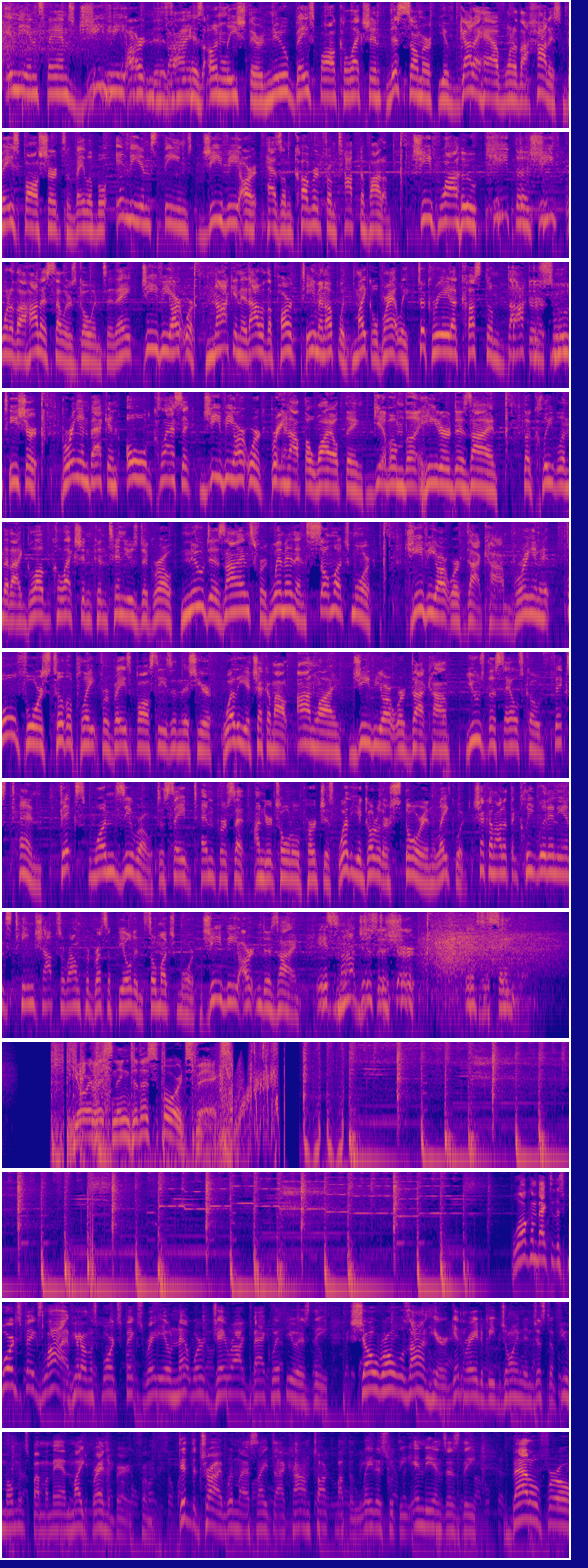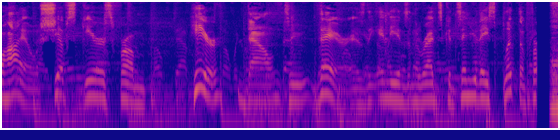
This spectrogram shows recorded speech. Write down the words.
Indians fans, GV Art and Design has unleashed their new baseball collection. This summer, you've got to have one of the hottest baseball shirts available. Indians themes, GV Art has them covered from top to bottom. Chief Wahoo, keep the Chief, one of the hottest sellers going today. GV Artwork, knocking it out of the park, teaming up with Michael Brantley to create a custom Dr. Smooth t shirt, bringing back an old classic GV Artwork, bringing out the wild thing. Give them the heater design. The Cleveland That I Glove collection continues to grow. New designs for women and so much more. GVArtwork.com, bringing it full force to the plate for baseball season this year. Whether you check them out online, GVArtwork.com, use the sales code FIX10, FIX10 to save 10% on your total purchase. Whether you go to their store in Lakewood, check them out at the Cleveland Indians team shops around Progressive Field, and so much more. GV Art and Design. It's not just a shirt, it's a statement. You're listening to the Sports Fix. Welcome back to the Sports Fix Live here on the Sports Fix Radio Network. J Rock back with you as the show rolls on here. Getting ready to be joined in just a few moments by my man Mike Brandyberry from Did the Tribe WinLastNight.com. Talked about the latest with the Indians as the battle for Ohio shifts gears from here down to there as the Indians and the Reds continue. They split the first.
